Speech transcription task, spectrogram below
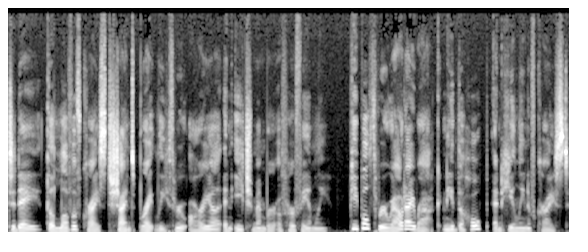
Today, the love of Christ shines brightly through Aria and each member of her family. People throughout Iraq need the hope and healing of Christ.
